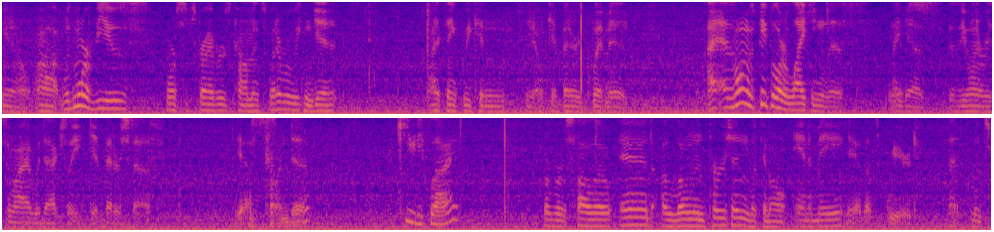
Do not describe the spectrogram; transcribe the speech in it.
You know, uh, with more views, more subscribers, comments, whatever we can get, I think we can, you know, get better equipment. I, as long as people are liking this, I guess, is the only reason why I would actually get better stuff. Yes. Conda, Cutiefly, Reverse Holo, and a Alolan Persian looking all anime. Yeah, that's weird. That looks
